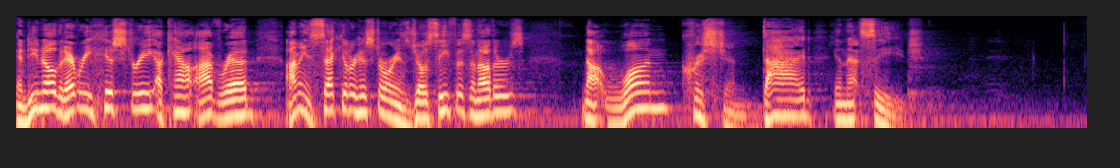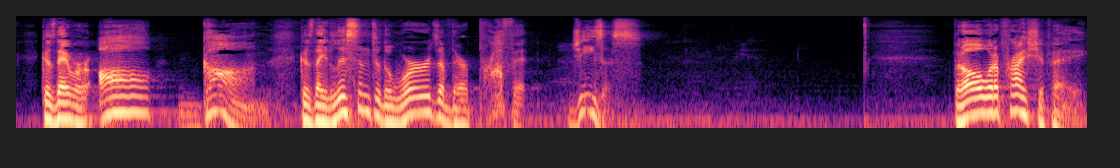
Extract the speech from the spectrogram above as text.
And do you know that every history account I've read, I mean, secular historians, Josephus and others, not one Christian died in that siege. Because they were all gone, because they listened to the words of their prophet Jesus. But oh, what a price you pay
